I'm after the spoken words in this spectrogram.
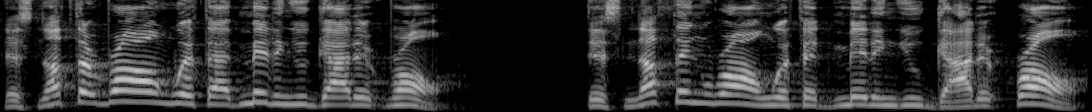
There's nothing wrong with admitting you got it wrong. There's nothing wrong with admitting you got it wrong.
